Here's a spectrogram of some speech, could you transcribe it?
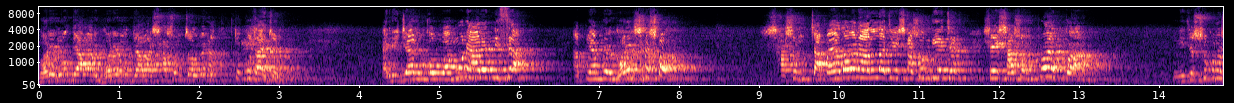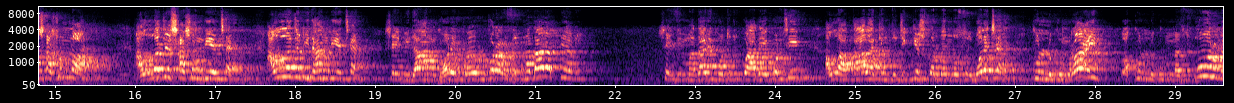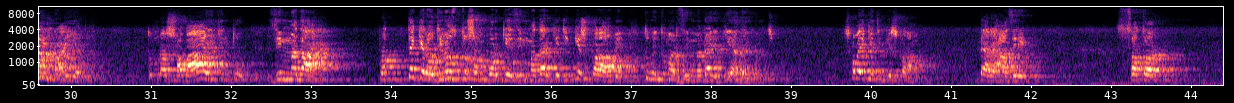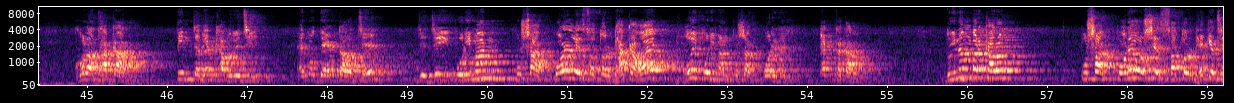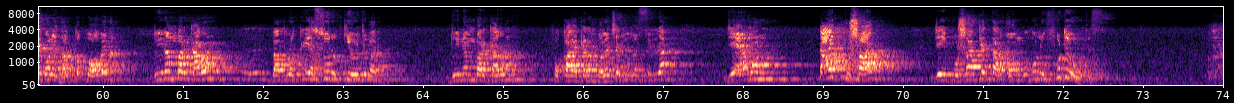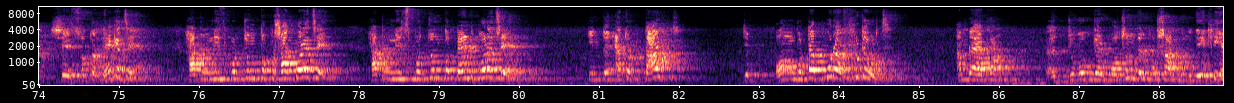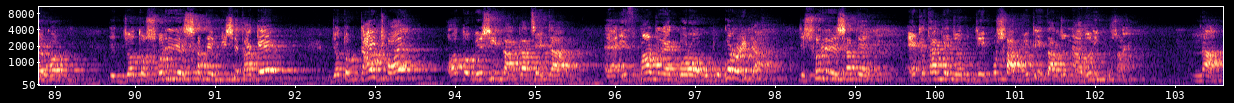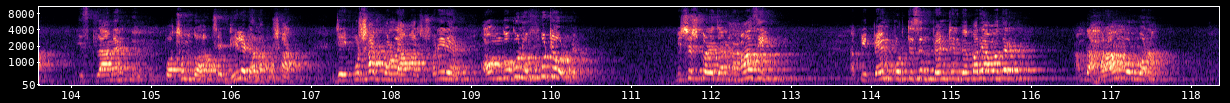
ঘরের মধ্যে আমার, ঘরের মধ্যে আমার শাসন চলবে না, তো কোথায় চলবে? আর রিজাল কৌয়ামুন আলের নিসা, আপনি আপনার ঘরের শাসক। শাসন চাপায়া দেওয়া না আল্লাহ যে শাসন দিয়েছেন, সেই শাসন প্রয়োগ করা। নিজস্ব কোনো শাসন নয়। আল্লাহ যে শাসন দিয়েছেন, আল্লাহ যে বিধান দিয়েছেন, সেই বিধান ঘরে প্রয়োগ করার জিম্মাদার আপনি আমি। সেই জিম্মাদারি কতটুকু আদায় করছি, আল্লাহ তাআলা কিন্তু জিজ্ঞেস করবেন, রসুল বলেছেন, কুল্লুকুম রাইন অকুল্লুকুম কুল্লুকুম রাইয়াতি। তোমরা সবাই কিন্তু জিম্মাদার। প্রত্যেকের অধীনস্থ সম্পর্কে জিম্মাদারকে জিজ্ঞেস করা হবে, তুমি তোমার জিম্মাদারি কি আদায় করেছ? সবাইকে জিজ্ঞেস করা হবে। প্যারে হাজিরি। সতর, খোলা থাকার তিনটা ব্যাখ্যা বলেছি। এর মধ্যে একটা হচ্ছে যে যেই পরিমাণ পোশাক পরলে সতর ঢাকা হয়, ওই পরিমাণ পোশাক পরে না একটা কারণ। দুই নম্বর কারণ, পোশাক পরেও সে সতর ঢেকেছে বলে ধর্তব্য হবে না। দুই নম্বর কারণ বা প্রক্রিয়া সুরত কি হইতে পারে? দুই নম্বর কারণ ফোকায় কারণ বলেছেন মুফাসিররা যে এমন টাইট পোশাক, যেই পোশাকে তার অঙ্গগুলো ফুটে উঠতেছে। সে সতর ঢেকেছে, হাঁটুর নিচ পর্যন্ত পোশাক পরেছে, হাঁটুর নিচ পর্যন্ত প্যান্ট পরেছে, কিন্তু এত টাইট যে অঙ্গটা পুরো ফুটে উঠছে। আমরা এখন যুবকদের পছন্দের পোশাকগুলো দেখি এখন, যে যত শরীরের সাথে মিশে থাকে, যত টাইট হয়, অত বেশি তার কাছে এটা স্মার্টের এক বড় উপকরণ এটা। যে শরীরের সাথে এটা থাকে যে- পোশাক, এটাই তার জন্য আধুনিক পোশাক। না, ইসলামের পছন্দ হচ্ছে ঢিলে ঢালা পোশাক। যেই পোশাক পরলে আমার শরীরের অঙ্গগুলো ফুটে উঠবে। বিশেষ করে যারা নামাজি, আপনি প্যান্ট পরতেছেন, প্যান্টের ব্যাপারে আমাদের আমরা হারাম করব না।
